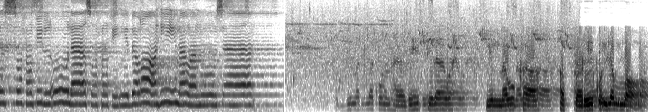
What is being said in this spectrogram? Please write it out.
لفي الصحف الأولى صحف إبراهيم وموسى. قدمت لكم هذه التلاوة من موقع الطريق إلى الله.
